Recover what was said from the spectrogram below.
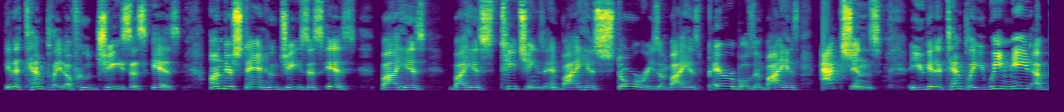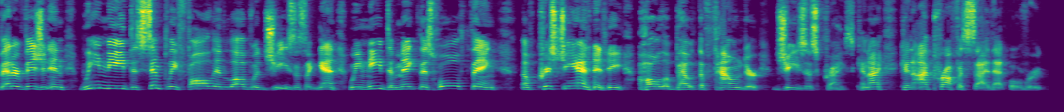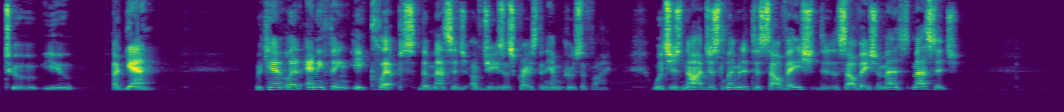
Get a template of who Jesus is. Understand who Jesus is by his by his teachings and by his stories and by his parables and by his actions. You get a template. We need a better vision and we need to simply fall in love with Jesus again. We need to make this whole thing of Christianity all about the founder, Jesus Christ. Can I, can I prophesy that over to you again? We can't let anything eclipse the message of Jesus Christ and Him crucified, which is not just limited to salvation, to the salvation mes- message.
